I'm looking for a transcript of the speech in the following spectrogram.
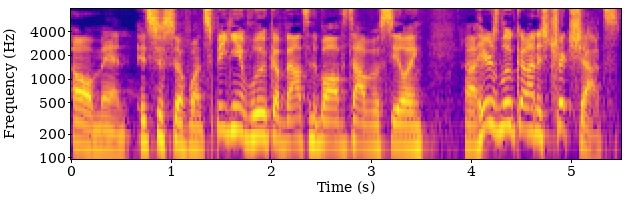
oh man, it's just so fun. Speaking of Luka bouncing the ball off the top of a ceiling, uh, here's Luka on his trick shots.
